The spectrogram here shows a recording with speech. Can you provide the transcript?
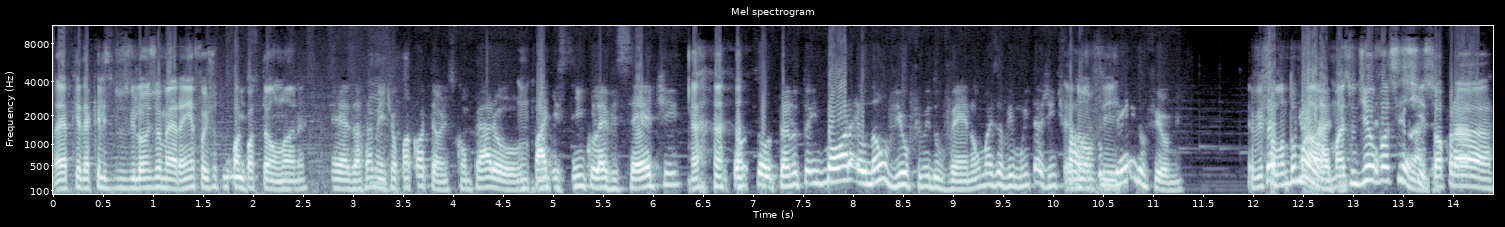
É porque daqueles dos vilões do Homem-Aranha foi junto com o pacotão lá, né? É, exatamente, é o pacotão. Eles compraram o Uhum. Pague 5, Leve 7, estão soltando. tô- Embora eu não vi o filme do Venom, mas eu vi muita gente falando bem do filme. Eu vi Você falando mal, mas um dia eu vou Você assistir, só pra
